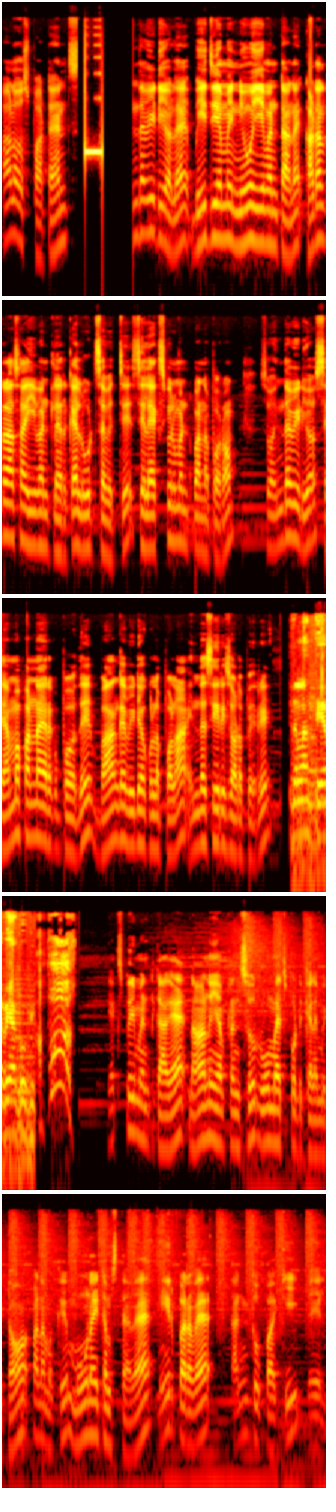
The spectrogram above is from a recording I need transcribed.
ஹலோ ஸ்பாட்டன்ஸ் இந்த வீடியோவில் பிஜிஎம்ஐ நியூ ஈவெண்ட்டான கடல் ராசா ஈவெண்ட்டில் இருக்க லூட்ஸை வச்சு சில எக்ஸ்பெரிமெண்ட் பண்ண போகிறோம் ஸோ இந்த வீடியோ செம்ம ஃபன்னாக இருக்க போகுது. வாங்க வீடியோக்குள்ளே போகலாம் இந்த சீரிஸோட பேர் இதெல்லாம் தேவையா எக்ஸ்பெரிமெண்ட்டுக்காக நானும் என் ஃப்ரெண்ட்ஸும் ரூம் மேட்ச் போட்டு கிளம்பிட்டோம். இப்போ நமக்கு மூணு ஐட்டம்ஸ் தேவை. நீர்ப்பறவை தண்ணி துப்பாக்கி வேல்.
